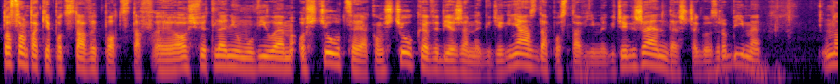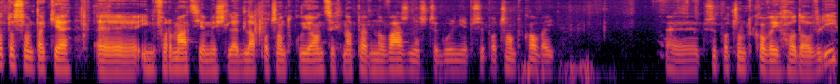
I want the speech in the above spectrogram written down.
To są takie podstawy podstaw. E, O oświetleniu mówiłem, o ściółce, jaką ściółkę wybierzemy, gdzie gniazda postawimy, gdzie grzędę, z czego zrobimy. No to są takie e, informacje, myślę, dla początkujących na pewno ważne, szczególnie przy początkowej, e, przy początkowej hodowli.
